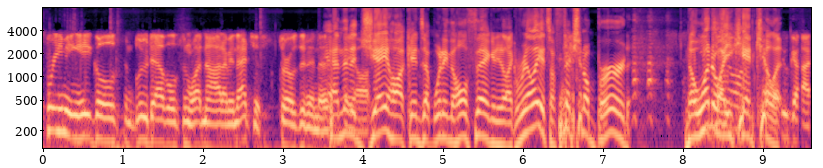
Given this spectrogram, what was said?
screaming Eagles and Blue Devils and whatnot. I mean, that just throws it in. Yeah, and then a Jayhawk ends up winning the whole thing, and you're like, really? It's a fictional bird. No wonder why you can't kill it. Two guys.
